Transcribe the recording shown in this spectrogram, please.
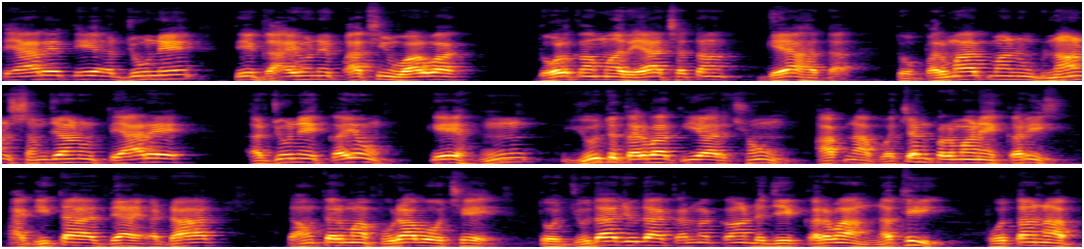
ત્યારે તે અર્જુને તે ગાયોને પાછી વાળવા ધોળકામાં રહ્યા છતાં ગયા હતા. તો પરમાત્માનું જ્ઞાન સમજાણું ત્યારે અર્જુને કહ્યું કે હું યુદ્ધ કરવા તૈયાર છું. આપના વચન પ્રમાણે કરીશ. આ ગીતા અધ્યાય અઢાર તાઉતરમાં પુરાવો છે. તો જુદા જુદા કર્મકાંડ જે કરવા નથી, પોતાના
